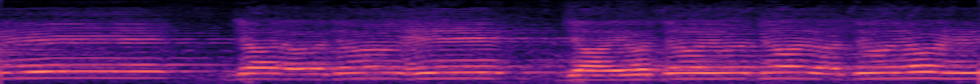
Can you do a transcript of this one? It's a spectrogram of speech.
হে, জয় জয় হে জয় জয় জয় জয়, হে।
